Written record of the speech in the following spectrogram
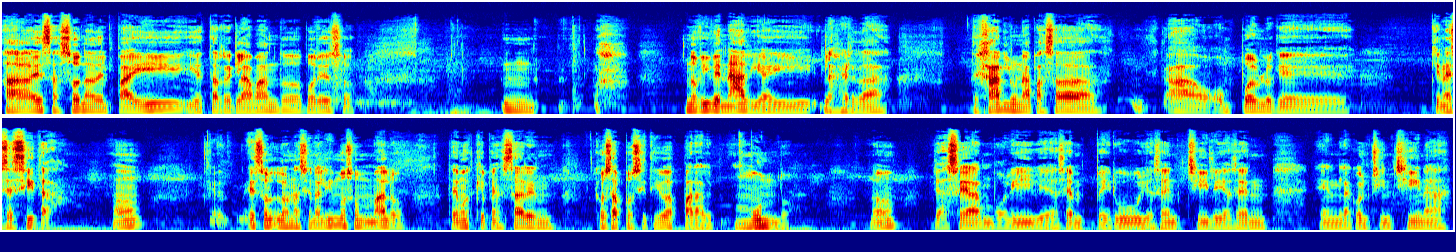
a esa zona del país y estás reclamando por eso. Mm, no vive nadie ahí, la verdad. Dejarle una pasada a un pueblo que, que necesita, ¿no? Eso, los nacionalismos son malos. Tenemos que pensar en cosas positivas para el mundo, ¿no? Ya sea en Bolivia, ya sea en Perú, ya sea en Chile, ya sea en, la Conchinchina,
